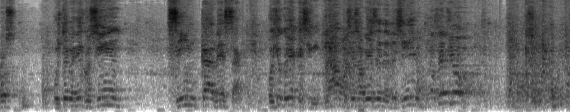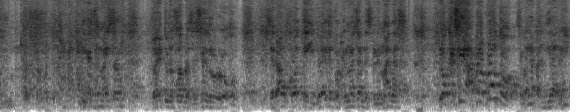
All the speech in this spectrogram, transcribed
Clavos? Usted me dijo sin. Sin cabeza. Pues yo creía que sin clavos, eso había de decir. ¡Inocencio! Dígase, maestro. Tráete unas tablas de cedro rojo. Será ocote y verde porque no están desplemadas. ¡Lo que sea, pero pronto! Se van a pandear, ¿eh?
